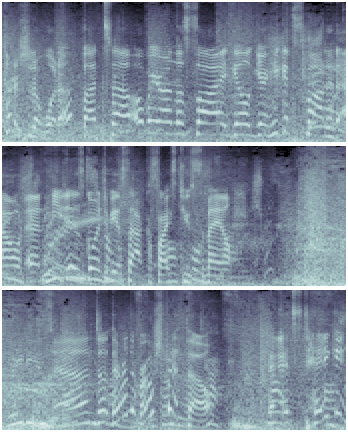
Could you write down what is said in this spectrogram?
kind of shoulda, woulda. But uh, over here on the side, Gilgir, he gets spotted out, and he is going to be a sacrifice to Sumail. Radiant's And uh, they're in the Rosh pit, though. It's taking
